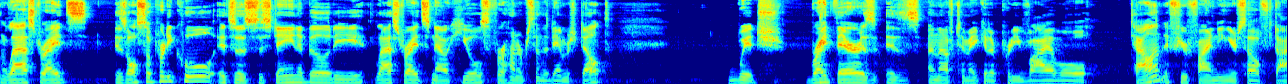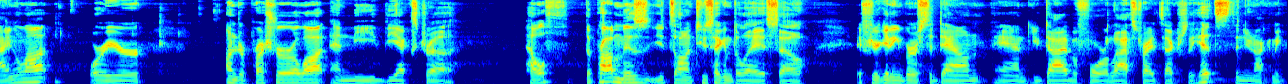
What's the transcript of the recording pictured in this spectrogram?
Last Rites is also pretty cool. It's a sustain ability. Last Rites now heals for 100% of the damage dealt, which right there is is enough to make it a pretty viable talent if you're finding yourself dying a lot or you're under pressure a lot and need the extra health. The problem is it's on a 2 second delay, so if you're getting bursted down and you die before last rites actually hits, then you're not going to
